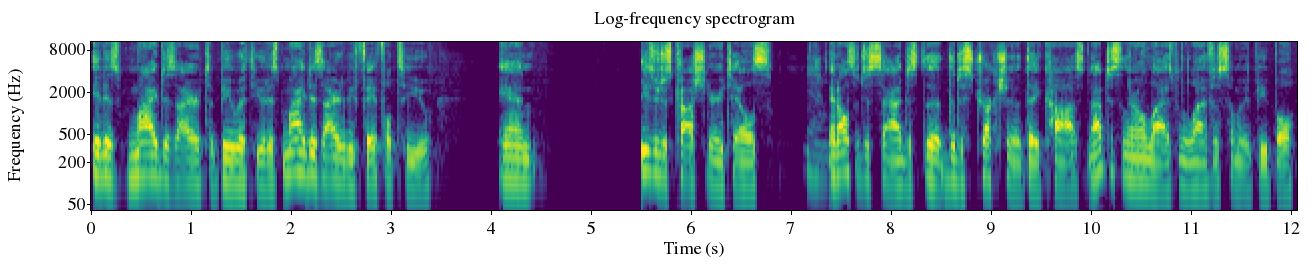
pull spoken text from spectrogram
it is my desire to be with you. It is my desire to be faithful to you. And these are just cautionary tales. And also just sad, just the, the destruction that they caused, not just in their own lives, but in the lives of so many people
